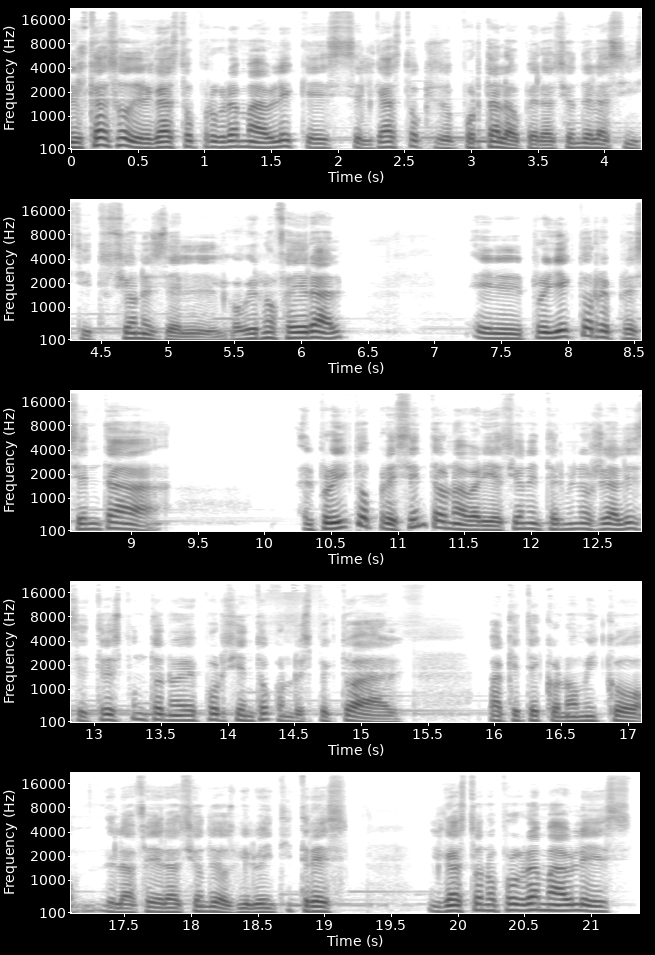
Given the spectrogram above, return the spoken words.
en el caso del gasto programable, que es el gasto que soporta la operación de las instituciones del gobierno federal, el proyecto presenta una variación en términos reales de 3.9% con respecto al paquete económico de la Federación de 2023. El gasto no programable es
